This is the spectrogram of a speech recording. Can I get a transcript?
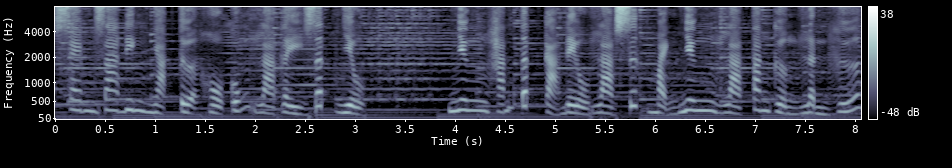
Xem ra đinh nhạc tựa hồ cũng là gầy rất nhiều. Nhưng hắn tất cả đều là sức mạnh nhưng là tăng cường lần hứa.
